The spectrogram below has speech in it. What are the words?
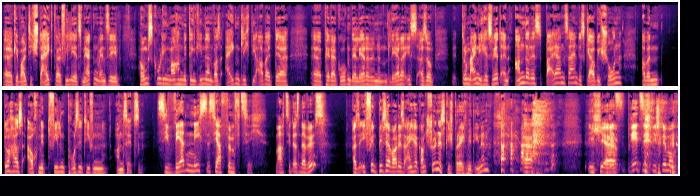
äh, gewaltig steigt, weil viele jetzt merken, wenn sie Homeschooling machen mit den Kindern, was eigentlich die Arbeit der äh, Pädagogen, der Lehrerinnen und Lehrer ist. Also darum meine ich, es wird ein anderes Bayern sein, das glaube ich schon, aber durchaus auch mit vielen positiven Ansätzen. Sie werden nächstes Jahr 50. Macht Sie das nervös? Also ich finde, bisher war das eigentlich ein ganz schönes Gespräch mit Ihnen. äh, ich, äh, Jetzt dreht sich die Stimmung.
